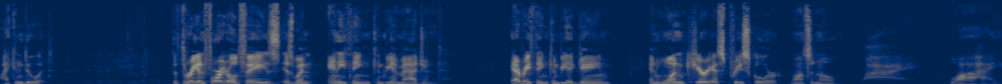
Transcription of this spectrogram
I can do it. The three and four year old phase is when anything can be imagined, everything can be a game, and one curious preschooler wants to know why? Why?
